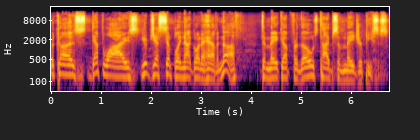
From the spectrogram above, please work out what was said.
because depth wise, you're just simply not going to have enough to make up for those types of major pieces.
